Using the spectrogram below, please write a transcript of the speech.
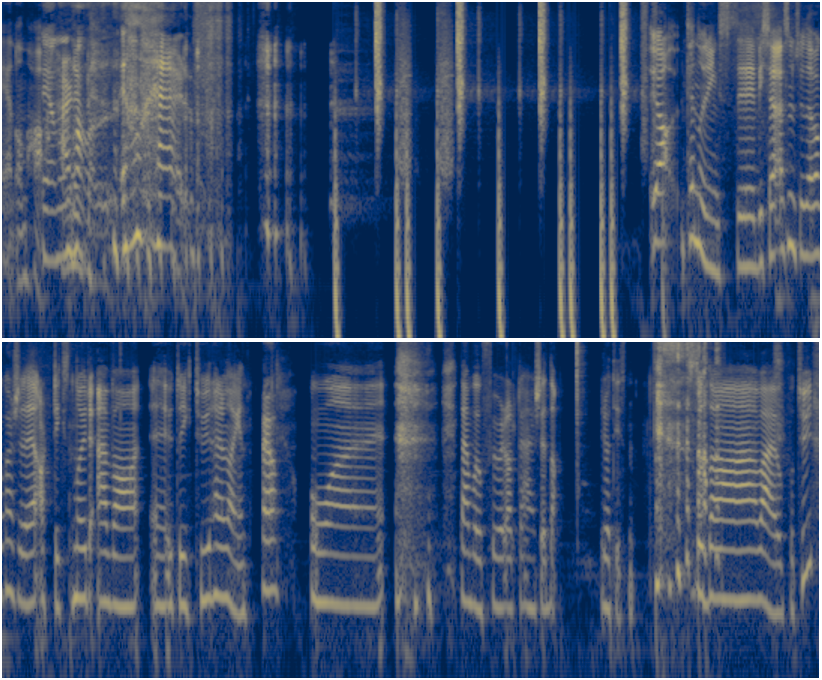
En og en halv. En og en halv. Ja, tenåringsbikkje. Jeg syns jo det var kanskje artigst når jeg var uh, ute og gikk tur her om dagen. Ja. Og uh, det var jo før alt det her skjedde, da. Rødtisten. Så da var jeg jo på tur.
